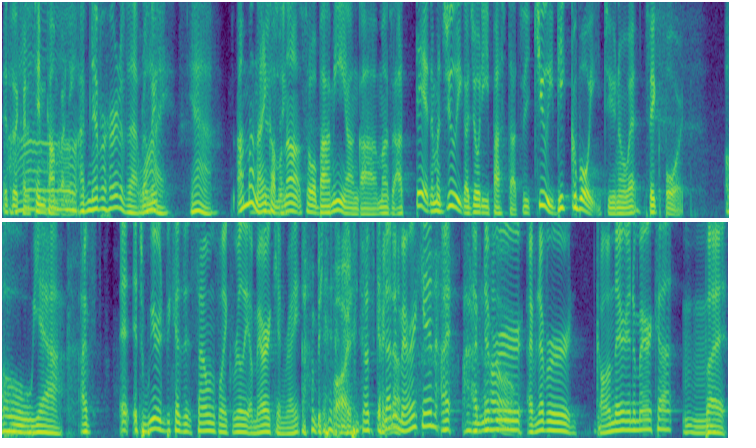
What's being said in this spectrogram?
It's a kind of same company. Uh, I've never heard of that. Really? Why? Yeah. あんまないかもな。そう、バーミーヤンがまずあって、で、まあ、10位がジョリーパスタ、次9位、ビッグボーイ。Do you know it? Big boy. Oh yeah. I've. it- It's weird because it sounds like really American, right? Big boy. 確か Is に that な American? I, I've don't never I've never gone there in America, Mm-hmm. but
